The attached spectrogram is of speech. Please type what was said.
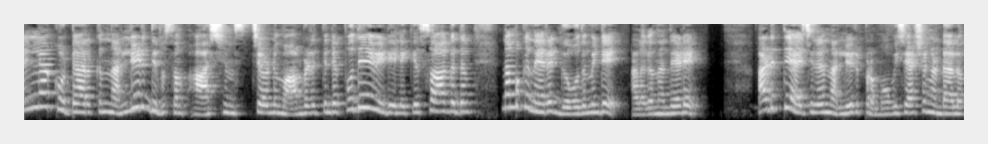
എല്ലാ കൂട്ടുകാർക്കും നല്ലൊരു ദിവസം ആശംസിച്ചുകൊണ്ട് മാമ്പഴത്തിന്റെ പുതിയ വീഡിയോയിലേക്ക് സ്വാഗതം. നമുക്ക് നേരെ ഗൗതമിന്റെ അളകനന്ദയുടെ അടുത്ത ആഴ്ചയിലെ നല്ലൊരു പ്രമോ വിശേഷം കണ്ടാലോ?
